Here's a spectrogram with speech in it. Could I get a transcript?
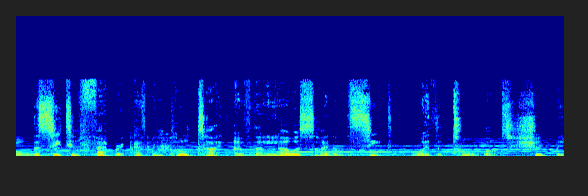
Ooh. The seating fabric has been pulled tight over the lower side of the seat where the toolbox should be.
